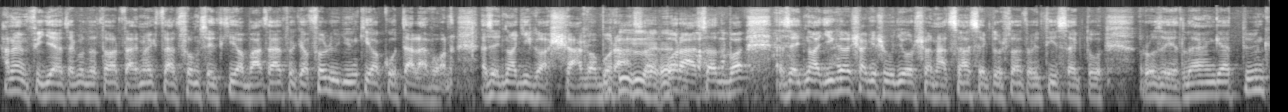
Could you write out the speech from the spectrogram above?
hát nem figyeltek oda, tartály meg, tehát szomszéd kiabált át, hogyha fölügyünk ki, akkor tele van. Ez egy nagy igazság a borászat, borászatban, ez egy nagy igazság, és úgy gyorsan hát 100 hektós tart, hogy 10 hektó rozét leengedtünk,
